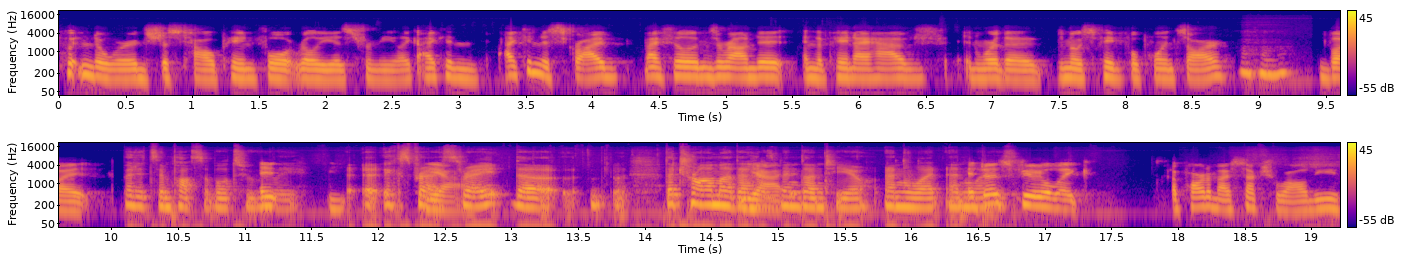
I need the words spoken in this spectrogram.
put into words just how painful it really is for me. Like I can I can describe my feelings around it and the pain I have and where the, the most painful points are, hmm but But it's impossible to really uh, express, yeah. right? The the trauma that Yeah. has been done to you and what and it what does is- feel like a part of my sexuality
